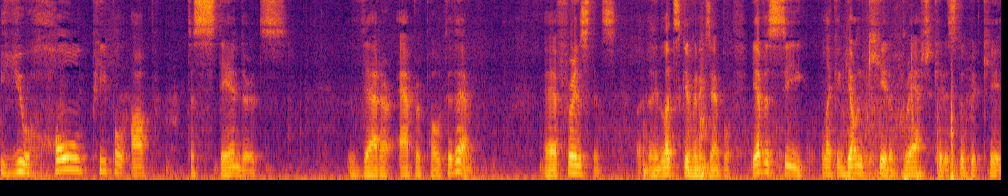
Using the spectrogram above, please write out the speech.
You hold people up to standards that are apropos to them. Uh, for instance, uh, let's give an example. You ever see like a young kid, a brash kid, a stupid kid?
